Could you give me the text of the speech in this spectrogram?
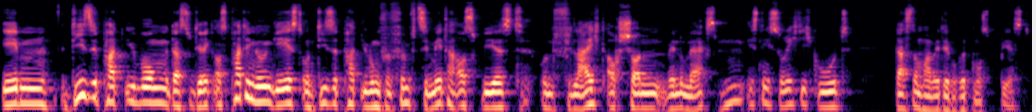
eben diese Putt-Übung, dass du direkt aus Putting gehst und diese Putt-Übung für 15 Meter ausprobierst und vielleicht auch schon, wenn du merkst, hm, ist nicht so richtig gut, das nochmal mit dem Rhythmus probierst.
